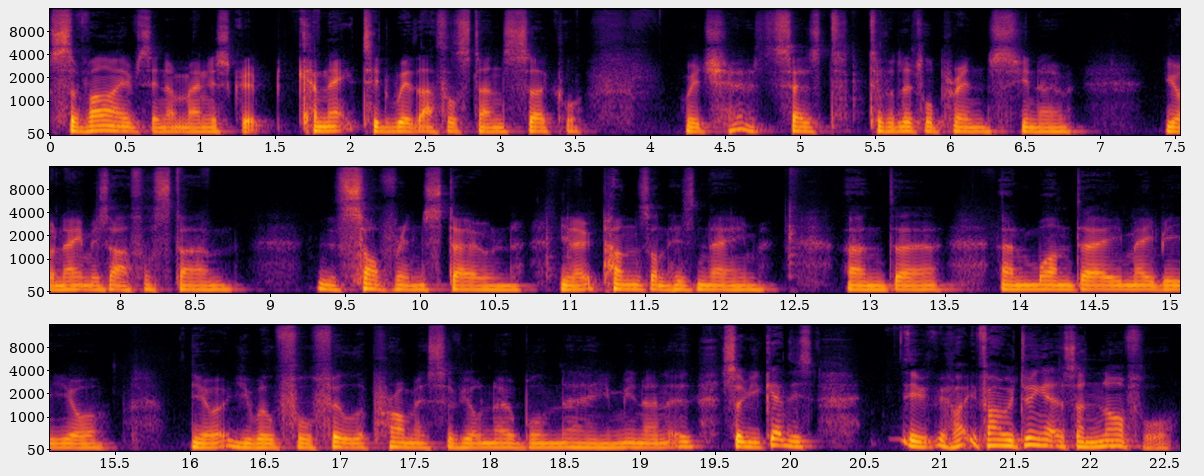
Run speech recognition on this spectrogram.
survives in a manuscript connected with Athelstan's circle, which says t- to the little prince, you know, your name is Athelstan, the sovereign stone, you know, puns on his name. And uh, and one day maybe you're, you're, you will fulfill the promise of your noble name. You know, and uh, so you get this. If, I, if I were doing it as a novel,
